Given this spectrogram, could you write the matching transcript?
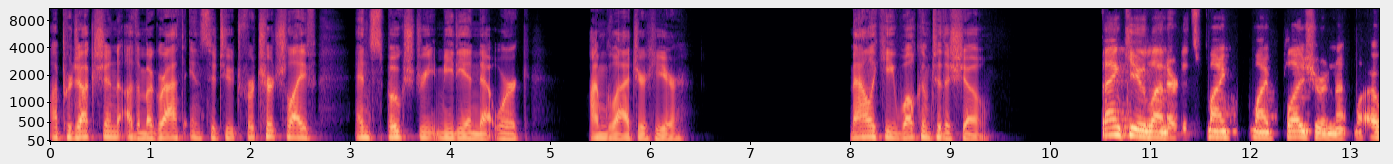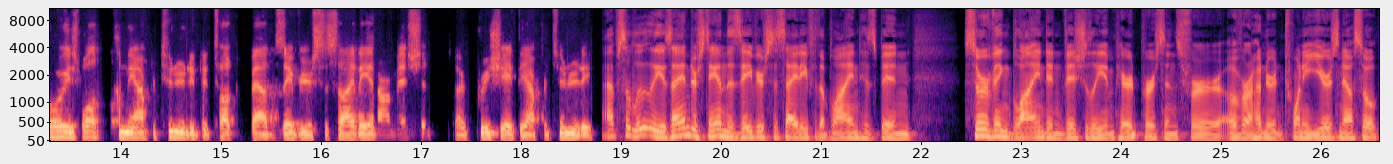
a production of the McGrath Institute for Church Life and Spoke Street Media Network. I'm glad you're here. Malachi, welcome to the show. Thank you, Leonard. It's my my pleasure, and I always welcome the opportunity to talk about Xavier Society and our mission. So I appreciate the opportunity. Absolutely. As I understand, the Xavier Society for the Blind has been serving blind and visually impaired persons for over 120 years now. So,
